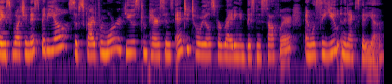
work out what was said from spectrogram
Thanks for watching this video. Subscribe for more reviews, comparisons, and tutorials for writing and business software, and we'll see you in the next video.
